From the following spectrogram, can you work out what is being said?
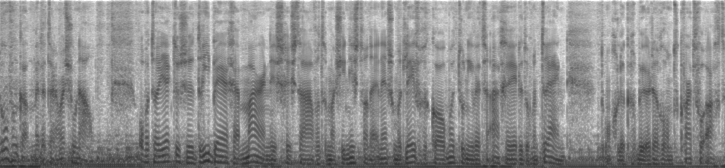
Jeroen van Kamp met het NRS Journaal. Op het traject tussen Driebergen en Maarn is gisteravond een machinist van de NS om het leven gekomen... toen hij werd aangereden door een trein. Het ongeluk gebeurde rond kwart voor acht.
